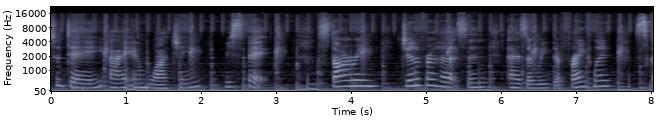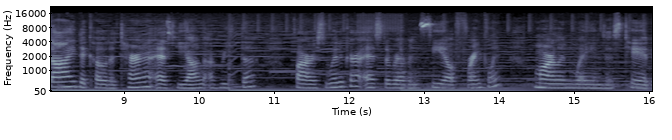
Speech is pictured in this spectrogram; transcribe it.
today I am watching Respect, starring Jennifer Hudson as Aretha Franklin, Skye Dakota Turner as young Aretha, Forest Whitaker as the Reverend C.L. Franklin, Marlon Wayans as Ted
